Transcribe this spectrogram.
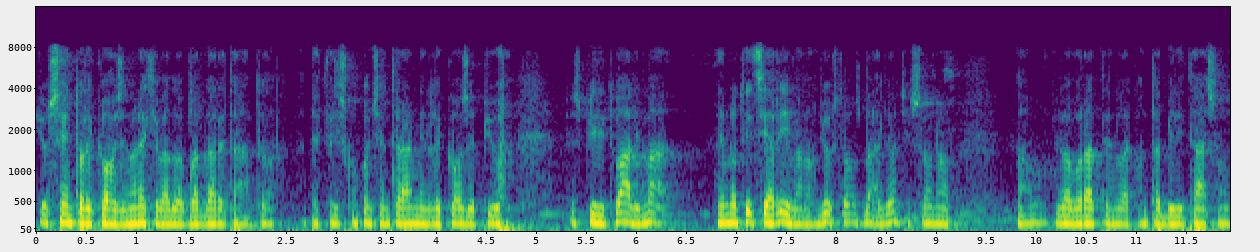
io sento le cose, non è che vado a guardare tanto, preferisco concentrarmi nelle cose più, più spirituali, ma le notizie arrivano, giusto o sbaglio? Ci sono, no, lavorate nella contabilità, sono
